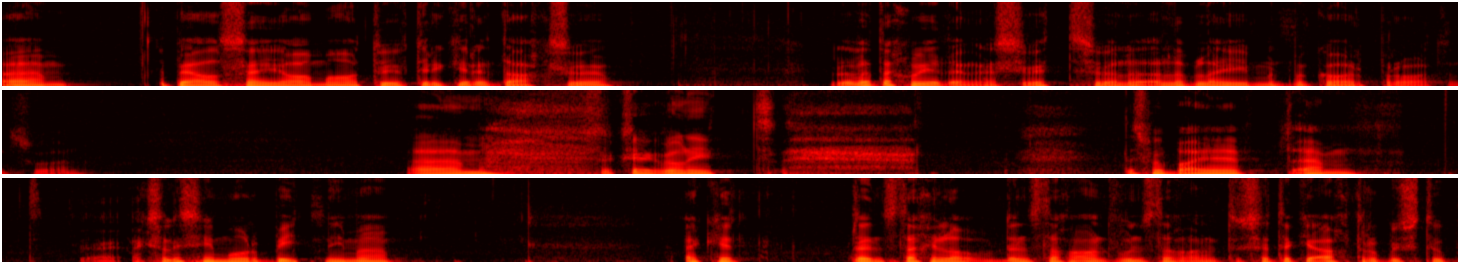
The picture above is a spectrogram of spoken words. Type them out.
Ehm um, bel sy haar ma twee of drie keer 'n dag so. Wat 'n goeie ding is, weet, so hulle hulle bly met mekaar praat en so aan. Ehm um, so ek sê ek wil net dis vir baie ehm um, ek sal nie sê morbid nie, maar Ek het Dinsdag Dinsdag aand, Woensdag aand, toe sit ek hier agter op die stoep.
